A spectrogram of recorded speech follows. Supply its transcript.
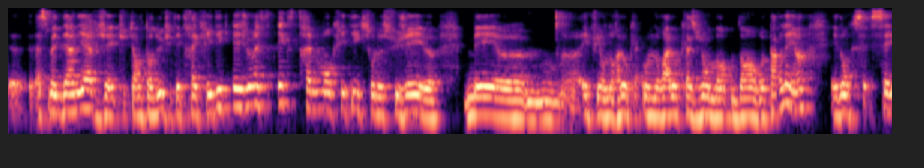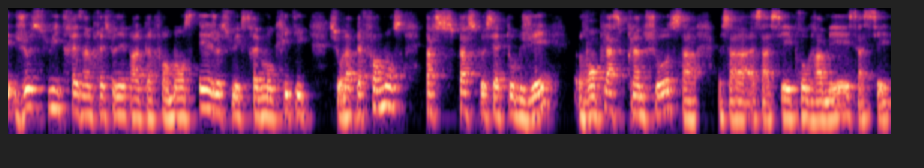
euh, la semaine dernière, tu t'es entendu que j'étais très critique et je reste extrêmement critique sur le sujet, euh, mais euh, et puis on aura on aura l'occasion d'en reparler. Hein. Et donc, c'est je suis très impressionné par la performance et je suis extrêmement critique sur la performance parce parce que cet objet remplace plein de choses, ça, ça, ça c'est programmé, ça c'est,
